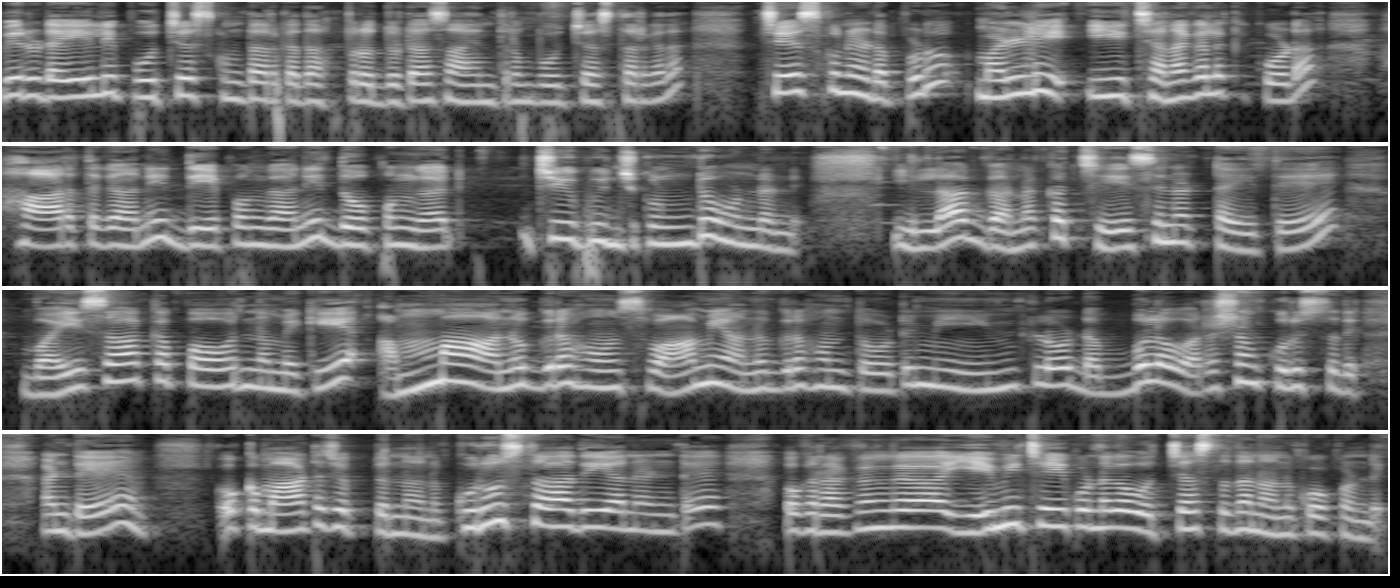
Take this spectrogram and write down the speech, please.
మీరు డైలీ పూజ చేసుకుంటారు కదా? ప్రొద్దుట సాయంత్రం పూజ చేస్తారు కదా? చేసుకునేటప్పుడు మళ్ళీ ఈ శనగలకి కూడా హారత కానీ దీపం కానీ ధూపం కానీ చూపించుకుంటూ ఉండండి. ఇలా గనక చేసినట్టయితే వైశాఖ పౌర్ణమికి అమ్మ అనుగ్రహం స్వామి అనుగ్రహంతో మీ ఇంట్లో డబ్బుల వర్షం కురుస్తుంది. అంటే ఒక మాట చెప్తున్నాను. కురుస్తుంది అని అంటే ఒక రకంగా ఏమీ చేయకుండా వచ్చేస్తుందని అనుకోకండి.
